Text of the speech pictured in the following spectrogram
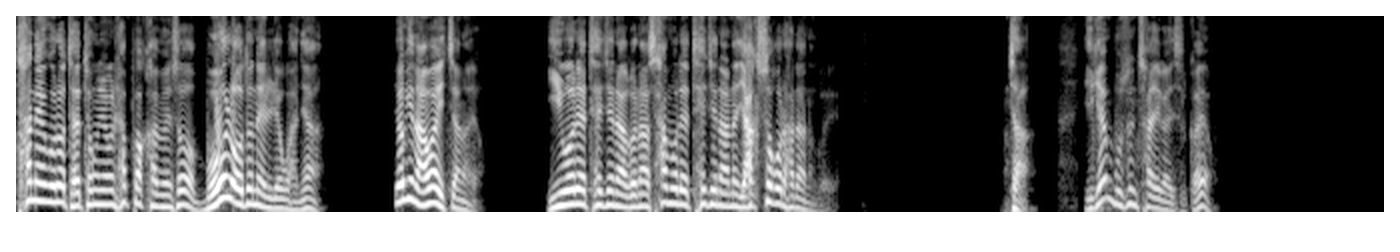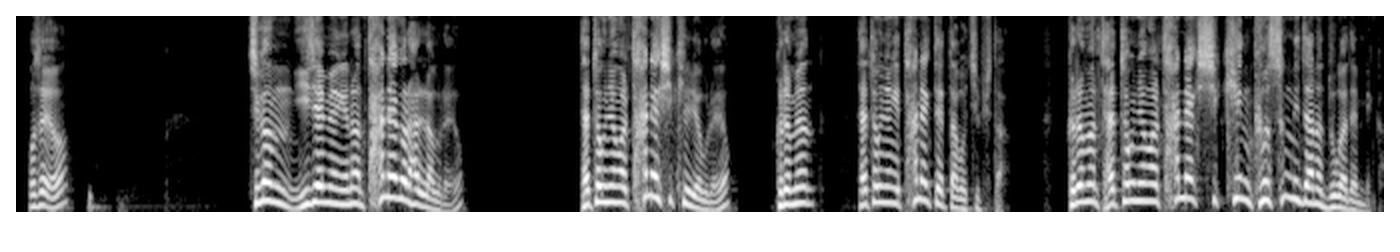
탄핵으로 대통령을 협박하면서 뭘 얻어내려고 하냐? 여기 나와 있잖아요. 2월에 퇴진하거나 3월에 퇴진하는 약속을 하라는 거예요. 자, 이게 무슨 차이가 있을까요? 보세요. 지금 이재명이는 탄핵을 하려고 그래요. 대통령을 탄핵시키려고 그래요. 그러면 대통령이 탄핵됐다고 칩시다. 그러면 대통령을 탄핵시킨 그 승리자는 누가 됩니까?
